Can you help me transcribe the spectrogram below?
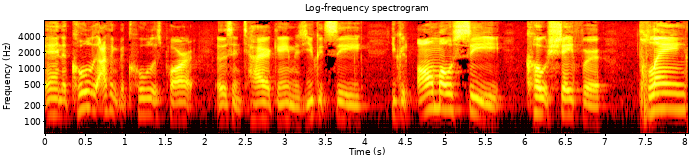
And the cool, I think the coolest part of this entire game is you could see, you could almost see Coach Shafer playing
